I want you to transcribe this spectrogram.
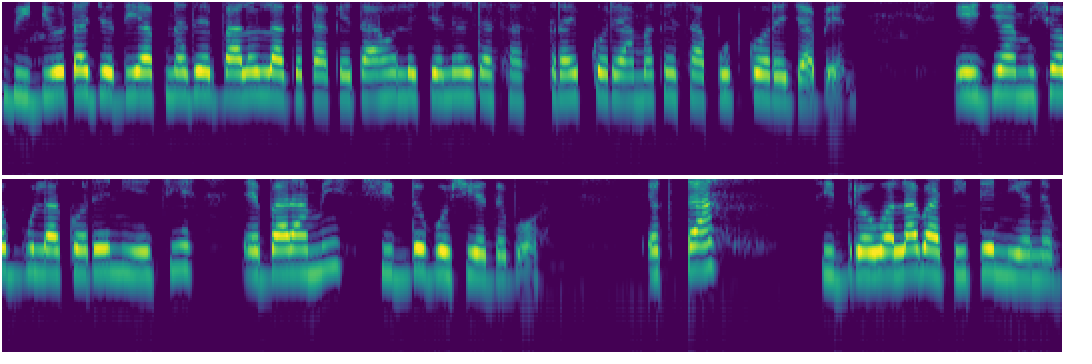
ভিডিওটা যদি আপনাদের ভালো লাগে থাকে, তাহলে চ্যানেলটা সাবস্ক্রাইব করে আমাকে সাপোর্ট করে যাবেন। এই যে আমি সবগুলা করে নিয়েছি, এবার আমি সিদ্ধ বসিয়ে দেব। একটা ছিদ্রওয়ালা বাটিতে নিয়ে নেব।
